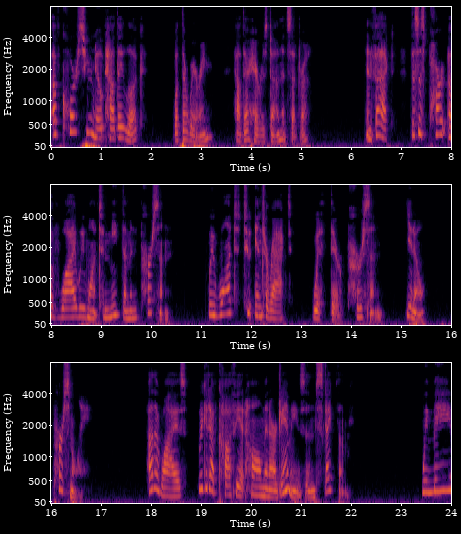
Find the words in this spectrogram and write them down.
Of course, you note how they look, what they're wearing, how their hair is done, etc. In fact, this is part of why we want to meet them in person. We want to interact with their person, you know, personally. Otherwise, we could have coffee at home in our jammies and Skype them. We may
